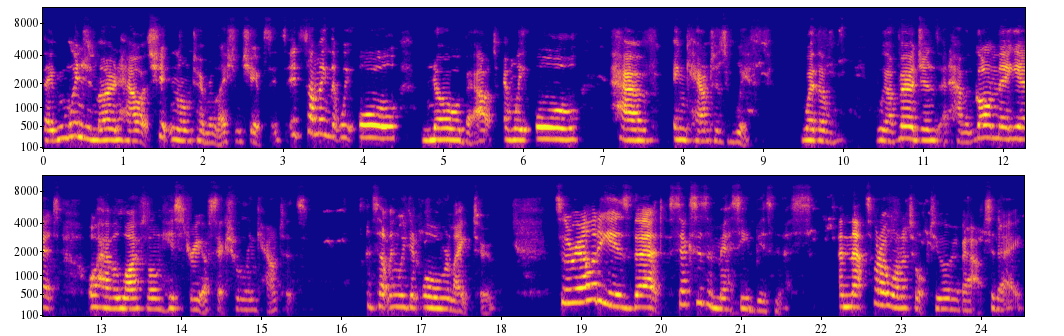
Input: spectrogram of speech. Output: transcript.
They whinge and moan how it's shit in long-term relationships. It's it's something that we all know about and we all have encounters with, whether we are virgins and haven't gone there yet, or have a lifelong history of sexual encounters. It's something we can all relate to. So the reality is that sex is a messy business. And that's what I want to talk to you about today.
